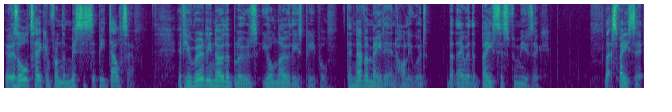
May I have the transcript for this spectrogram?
It was all taken from the Mississippi Delta. If you really know the blues, you'll know these people. They never made it in Hollywood, but they were the basis for music. Let's face it,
